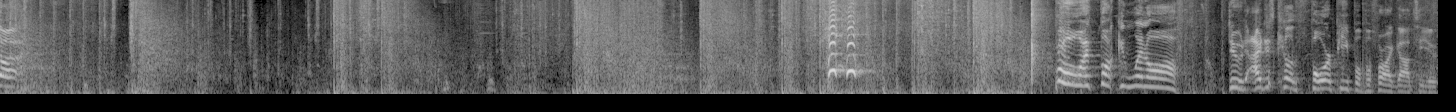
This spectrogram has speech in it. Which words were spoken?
The? Bro, I fucking went off. Dude, I just killed four people before I got to you.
